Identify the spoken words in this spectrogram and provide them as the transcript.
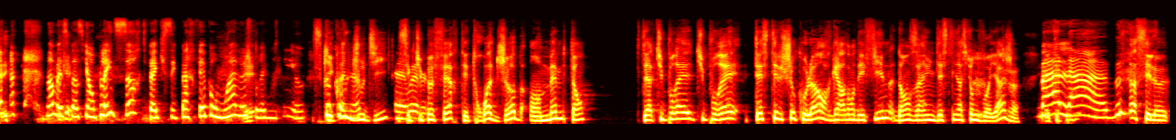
non, mais c'est parce qu'ils ont plein de sortes, fait que c'est parfait pour moi. Là, je pourrais goûter. ce qui est cool, Judy, c'est que tu peux faire tes trois jobs en même temps. C'est-à-dire que tu pourrais, tu pourrais tester le chocolat en regardant des films dans une destination de voyage. Malade! Ça, c'est le,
